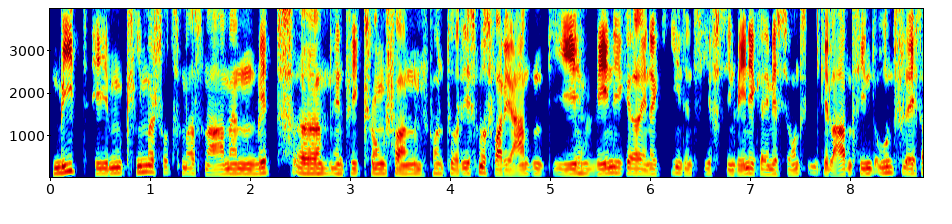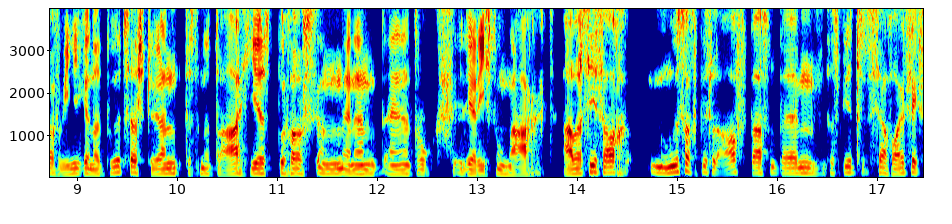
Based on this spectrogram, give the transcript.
mit eben Klimaschutzmaßnahmen, mit äh, Entwicklung von, von Tourismusvarianten, die weniger energieintensiv sind, weniger emissionsgeladen sind und vielleicht auch weniger Natur zerstören, dass man da hier durchaus einen, einen Druck in die Richtung macht. Aber es ist auch man muss auch ein bisschen aufpassen beim, das wird sehr häufig,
